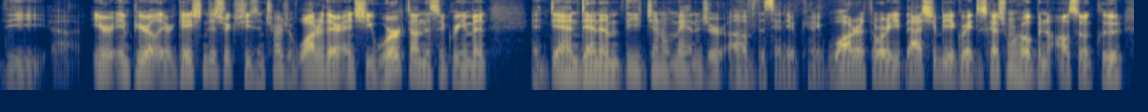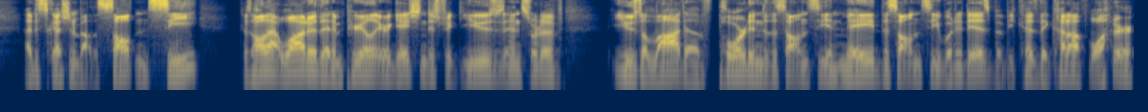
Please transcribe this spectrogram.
the uh, Imperial Irrigation District. She's in charge of water there, and she worked on this agreement. And Dan Denham, the general manager of the San Diego County Water Authority. That should be a great discussion. We're hoping to also include a discussion about the Salton Sea, because all that water that Imperial Irrigation District used and sort of used a lot of poured into the Salton Sea and made the Salton Sea what it is, but because they cut off water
